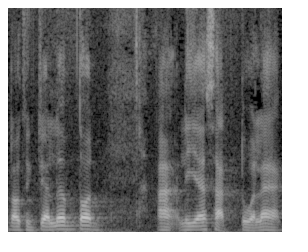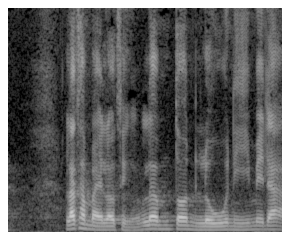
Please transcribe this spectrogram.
เราถึงจะเริ่มต้น อริยสัจตัวแรก แล้วทำไมเราถึงเริ่มต้นรู้นี้ไม่ได้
